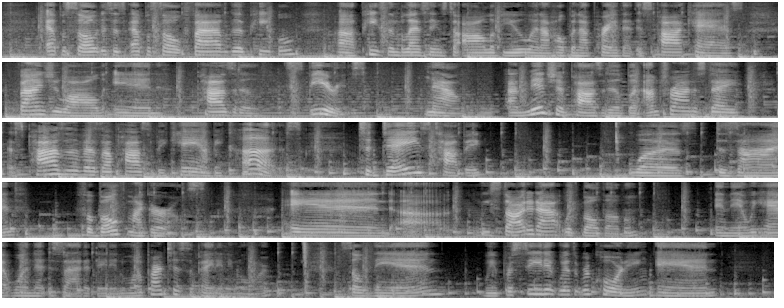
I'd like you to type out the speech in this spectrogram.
episode. This is episode five, good people. Uh, peace and blessings to all of you. And I hope and I pray that this podcast finds you all in positive spirits. Now, I mentioned positive, but I'm trying to stay as positive as I possibly can because today's topic was designed for both my girls. And uh, we started out with both of them. And then we had one that decided they didn't want to participate anymore. So then we proceeded with recording, and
